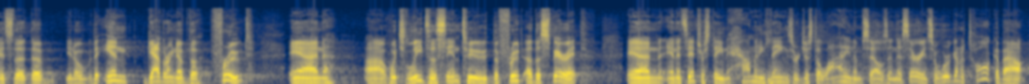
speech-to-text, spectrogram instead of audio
it's the, the you know the in gathering of the fruit and uh, which leads us into the fruit of the spirit. And and it's interesting how many things are just aligning themselves in this area. And so we're going to talk about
